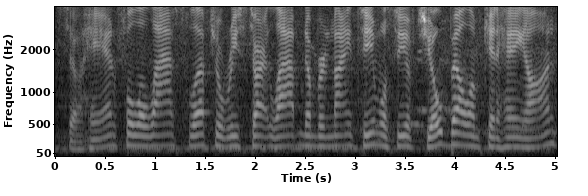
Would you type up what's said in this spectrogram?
So handful of laps left. We'll restart lap number 19. We'll see if Joe Bellm can hang on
